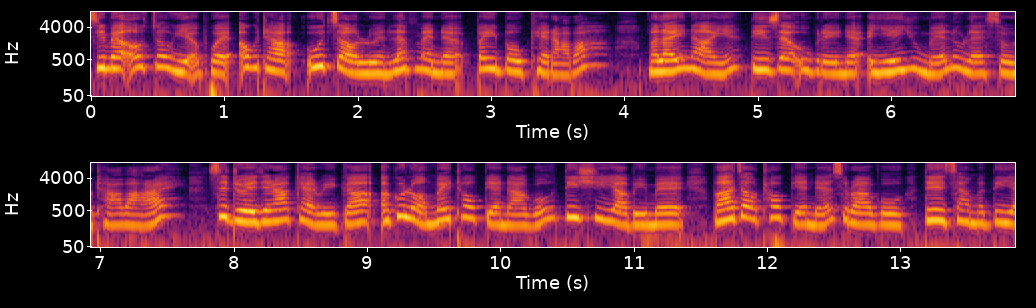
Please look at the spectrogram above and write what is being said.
စီမံအုပ်ချုပ်ရေးအဖွဲ့ဥက္ကဋ္ဌဦးကျော်လွင်လက်မှတ်နဲ့ပိတ်ပုတ်ခဲ့တာပါမလိုက်နိုင်ရင်တီးဆက်ဥပဒေနဲ့အရေးယူမယ်လို့လည်းဆိုထားပါတယ်စစ်တွေကြရခံတွေကအခုလိုမိတ်ထုတ်ပြန်တာကိုသိရှိရပေမဲ့ဘာကြောင့်ထုတ်ပြန်တယ်ဆိုတာကိုသေချာမသိရ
